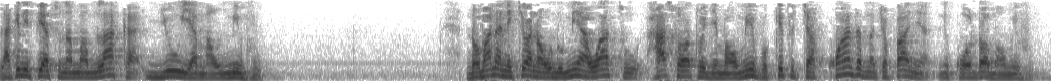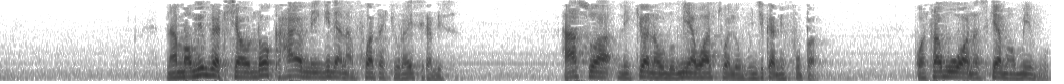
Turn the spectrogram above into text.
lakini pia tuna mamlaka juu ya maumivu. Ndo maana nikiwa nahudumia watu haswa watu wenye maumivu kitu cha kwanza tunachofanya ni kuondoa maumivu. Na maumivu yakishaondoka hayo mengine yanafuata kiurahisi kabisa. Haswa nikiwa nahudumia watu waliovunjika mifupa. Kwa sababu huwa wanasikia maumivu.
